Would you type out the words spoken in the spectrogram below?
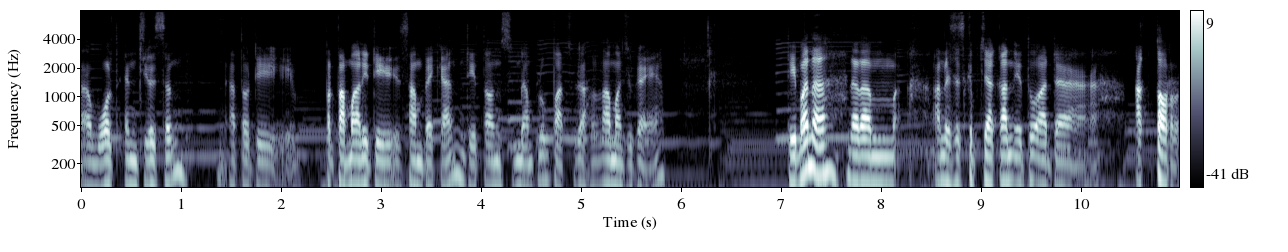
uh, Walt and Gilson atau di pertama kali disampaikan di tahun 94 sudah lama juga ya. Di mana dalam analisis kebijakan itu ada aktor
